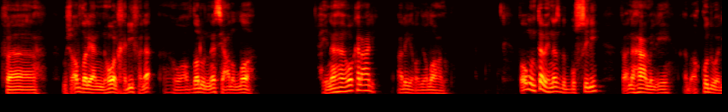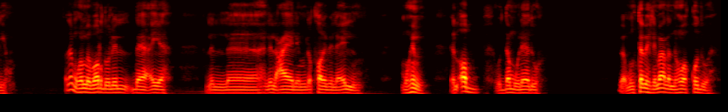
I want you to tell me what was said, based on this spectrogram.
فمش أفضل يعني إن هو الخليفة لأ هو أفضل الناس على الله. حينها هو كان علي علي رضي الله عنه. فهو منتبه الناس بتبص لي فأنا هعمل إيه؟ أبقى قدوة ليهم. فده مهم برضو للداعية للعالم لطالب العلم. مهم. الأب قدام ولاده. يبقى منتبه لمعنى إن هو قدوة.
